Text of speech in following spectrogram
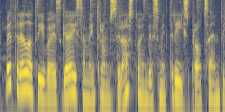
bet relatīvais gaisa mitrums ir 83%.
